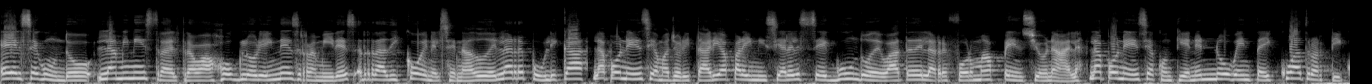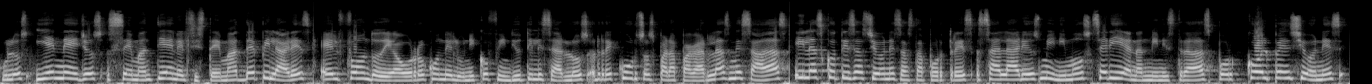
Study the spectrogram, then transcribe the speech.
el segundo, la ministra del Trabajo Gloria Inés Ramírez radicó en el Senado de la República la ponencia mayoritaria para iniciar el segundo debate de la reforma pensional. La ponencia contiene 94 artículos y en ellos se mantiene el sistema de pilares, el fondo de ahorro con el único fin de utilizar los recursos para pagar las mesadas y las cotizaciones hasta por tres salarios mínimos serían administradas por Colpensiones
